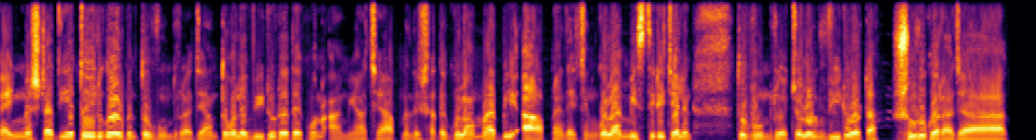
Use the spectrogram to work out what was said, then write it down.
কাইংমাসটা দিয়ে তৈরি করবেন? তো বন্ধুরা, জানতে হলে ভিডিওটা দেখুন। আমি আছে আপনাদের সাথে গোলাম রাব্বি, আর আপনারা দেখছেন গোলাম মিস্ত্রি চ্যানেল তো বন্ধুরা, চলুন ভিডিওটা শুরু করা যাক।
